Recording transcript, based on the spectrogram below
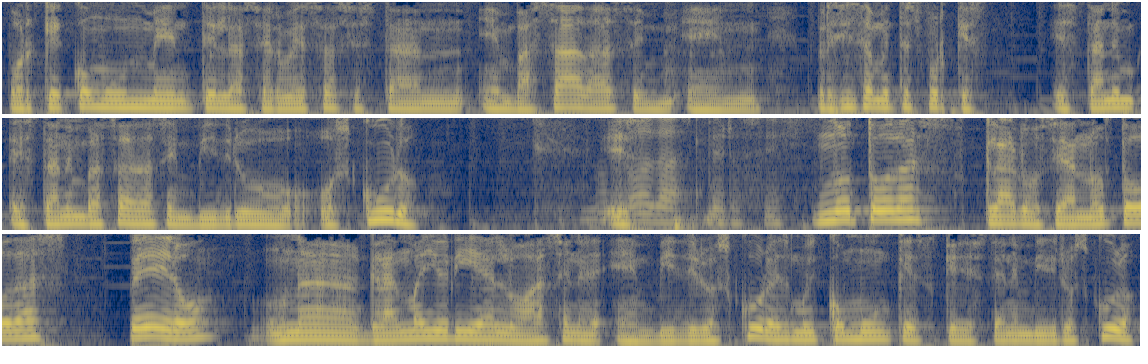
por qué comúnmente las cervezas están envasadas en, en- precisamente es porque es- están, están envasadas en vidrio oscuro. No es- todas, pero sí. No todas, claro, o sea, no todas, pero una gran mayoría lo hacen en, en vidrio oscuro. Es muy común que, es, que estén en vidrio oscuro.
